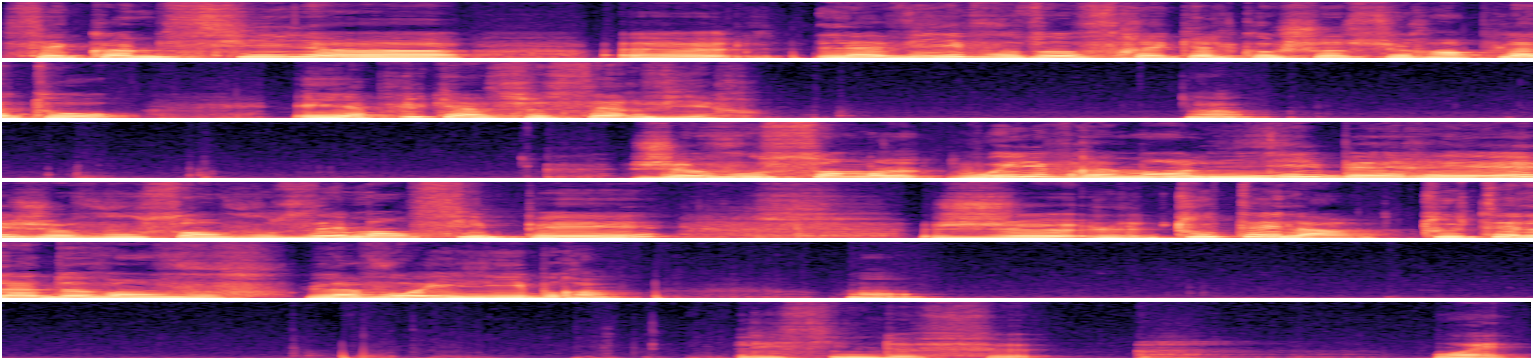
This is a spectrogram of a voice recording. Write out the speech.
C'est comme si euh, euh, la vie vous offrait quelque chose sur un plateau et il n'y a plus qu'à se servir. Je vous sens, oui, vraiment libéré, je vous sens vous émanciper. Tout est là, tout est là devant vous. La voie est libre. Hein. Les signes de feu. Ouais.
